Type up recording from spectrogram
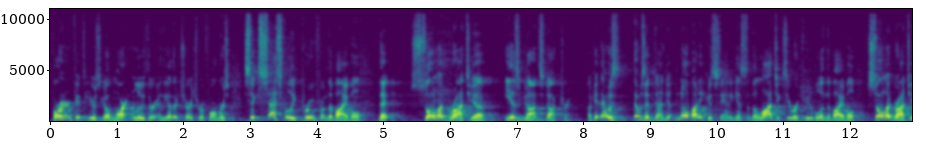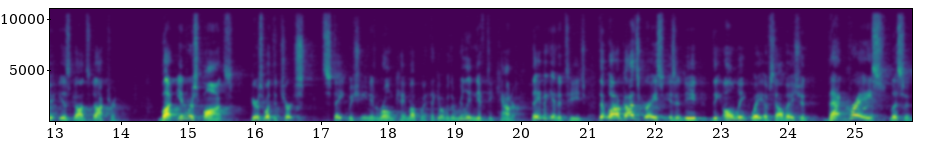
450 years ago, Martin Luther and the other church reformers successfully proved from the Bible that sola gratia is God's doctrine. Okay, that was, that was a done deal. Nobody could stand against them. The logic's irrefutable in the Bible. Sola gratia is God's doctrine. But in response, here's what the church state machine in Rome came up with. They came up with a really nifty counter. They began to teach that while God's grace is indeed the only way of salvation, that grace, listen,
